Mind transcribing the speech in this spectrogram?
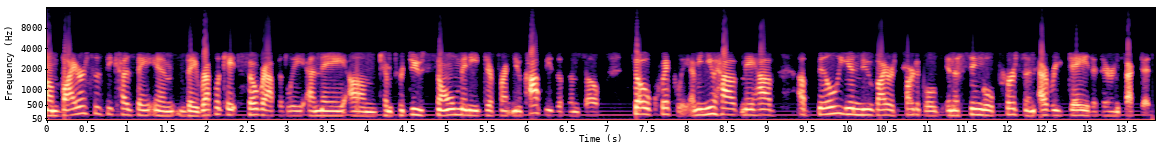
Um, viruses, because they um, they replicate so rapidly and they um, can produce so many different new copies of themselves so quickly. I mean, you have may have a billion new virus particles in a single person every day that they're infected.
